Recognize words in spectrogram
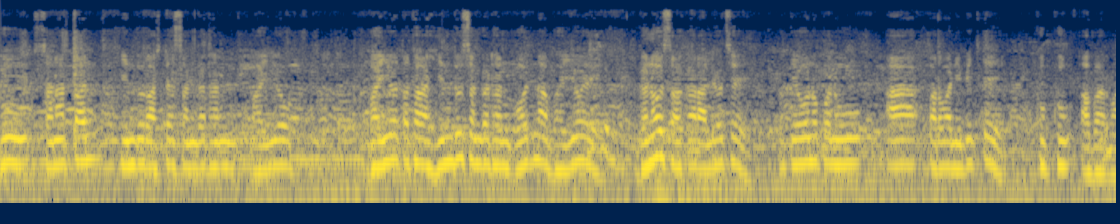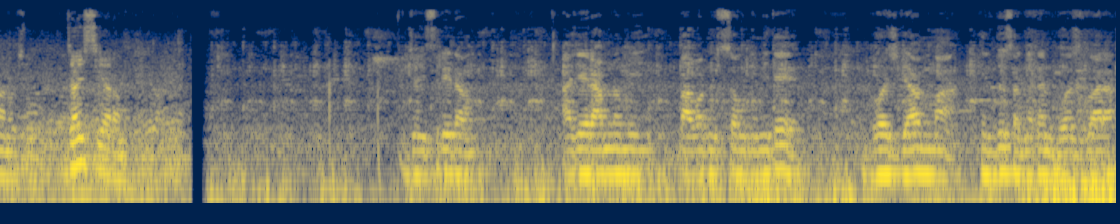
હું સનાતન હિન્દુ રાષ્ટ્રીય સંગઠન ભાઈઓ ભાઈઓ તથા હિન્દુ સંગઠન ભોજના ભાઈઓએ ઘણો સહકાર આપ્યો છે. તો તેઓનો પણ હું આ પર્વ નિમિત્તે ખૂબ ખૂબ આભાર માનું છું. જય સિયારામ. જય શ્રી રામ આજે રામનવમી પાવન ઉત્સવ નિમિત્તે ભોજ ગામમાં હિન્દુ સંગઠન ભોજ દ્વારા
